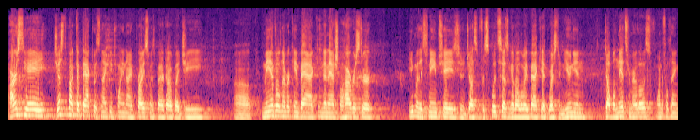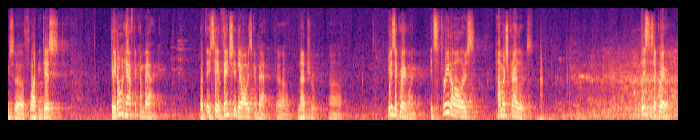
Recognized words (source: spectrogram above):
RCA just about got back to its 1929 price, and was backed out by GE. Uh, Manville never came back. International Harvester, even with its name changed and adjusted for splits, hasn't got all the way back yet. Western Union, double knits, remember those wonderful things? Uh, floppy disks. They don't have to come back. But they say eventually they always come back. Uh, not true. Uh, here's a great one. It's $3. How much can I lose? This is a great one.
